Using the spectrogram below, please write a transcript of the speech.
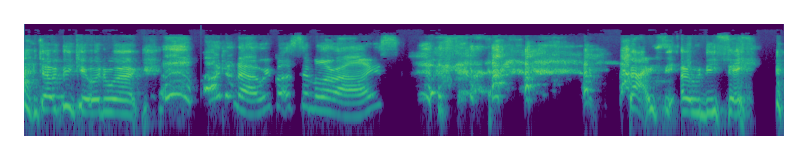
I don't think it would work. I don't know. We've got similar eyes. That is the only thing.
